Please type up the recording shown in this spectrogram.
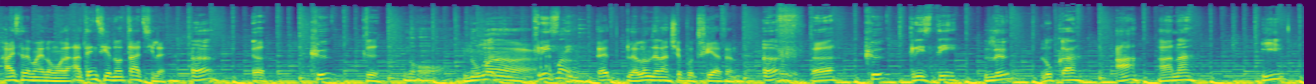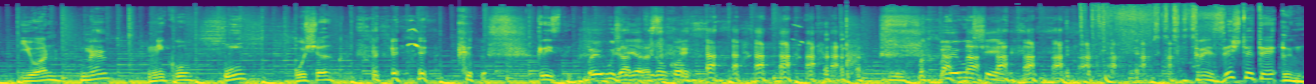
Hai să le mai luăm o dată. Atenție, notațiile. A, A, C, C, No. nu mă. Cristi. Hai, mă. Le- Le luăm de la început, fii atent. A, A, C, Cristi, L, Luca, A, Ana, I, Ion, N, Nicu, U, Ușă, Cristi. Băi, ușe, Gata, ia vină asta- cu Băi, ușe. Trezește-te în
